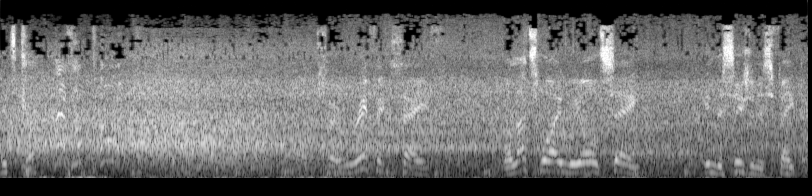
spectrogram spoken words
It's cut. Has a pop! Terrific save. Well, that's why we all say indecision is fatal.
